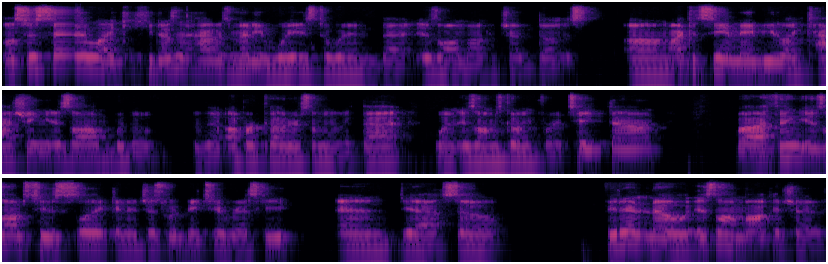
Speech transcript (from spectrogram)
let's just say like he doesn't have as many ways to win that Islam Makhachev does. Um, I could see him maybe like catching Islam with a with an uppercut or something like that when Islam's going for a takedown. But I think Islam's too slick and it just would be too risky. And yeah, so if you didn't know, Islam Makhachev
